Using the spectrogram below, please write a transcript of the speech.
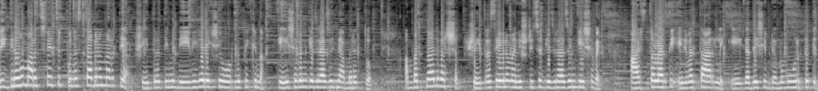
വിഗ്രഹം മറച്ചുവെച്ച് പുനഃസ്ഥാപനം നടത്തിയ ക്ഷേത്രത്തിന്റെ ദൈവിക രക്ഷ ഓർമ്മിപ്പിക്കുന്ന കേശവൻ ഗജരാജന്റെ അമരത്വം. അമ്പത്തിനാല് വർഷം ക്ഷേത്ര സേവനം അനുഷ്ഠിച്ച ഗജരാജൻ കേശവൻ ആയിരത്തി തൊള്ളായിരത്തി എഴുപത്തി ആറിലെ ഏകദേശി ബ്രഹ്മമുഹൂർത്തത്തിൽ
